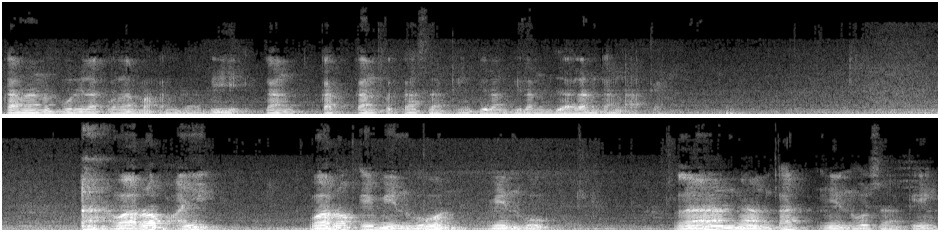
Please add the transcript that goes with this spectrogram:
karena nutburi lakona makan nabi kang kang teka saking pirang-pirang jalan kang akeh. Warobai waroki minhun minhu. Lan ngangkat minhu saking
